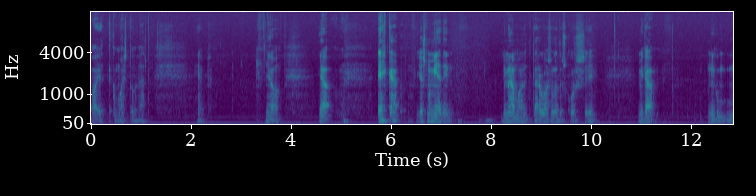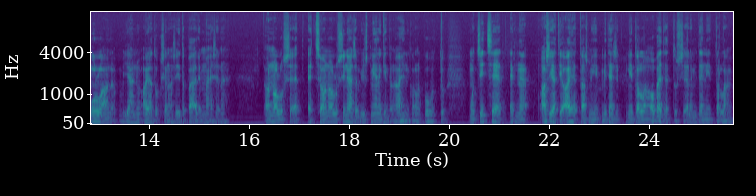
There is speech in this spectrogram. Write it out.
Oi, että kun maistuu hyvältä. Jep. Joo. Ja ehkä, jos mä mietin nimenomaan nyt tätä ruoansulatuskurssia, mikä niin kuin mulla on jäänyt ajatuksena siitä päällimmäisenä, on ollut se, että, että se on ollut sinänsä just mielenkiintoinen aihe, niin kuin ollaan puhuttu, mutta sitten se, että, että ne asiat ja aiheet taas, mihin, miten niitä ollaan opetettu siellä, miten niitä ollaan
